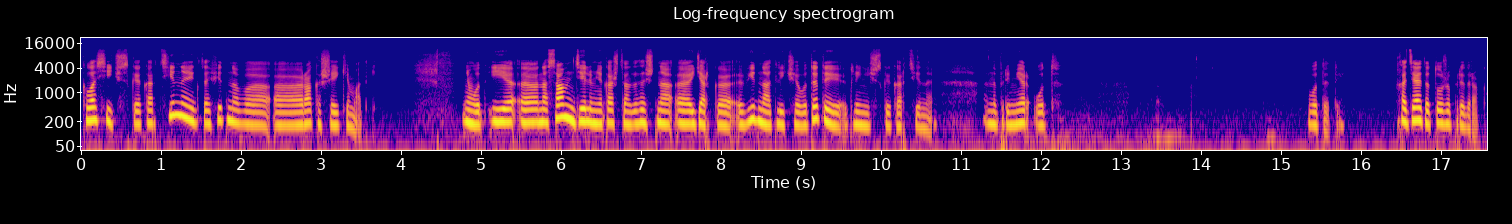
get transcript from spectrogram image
классическая картина экзофитного э, рака шейки матки. Вот. И э, на самом деле, мне кажется, достаточно э, ярко видно отличие вот этой клинической картины, например, от вот этой. Хотя это тоже предрак.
